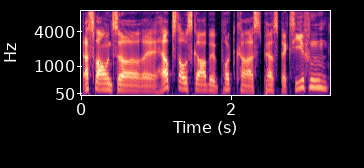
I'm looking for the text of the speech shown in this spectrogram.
Das war unsere Herbstausgabe Podcast Perspektiven.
